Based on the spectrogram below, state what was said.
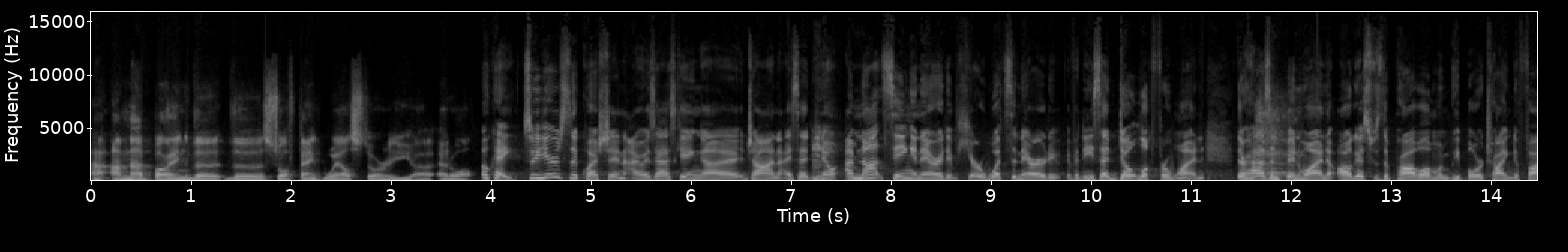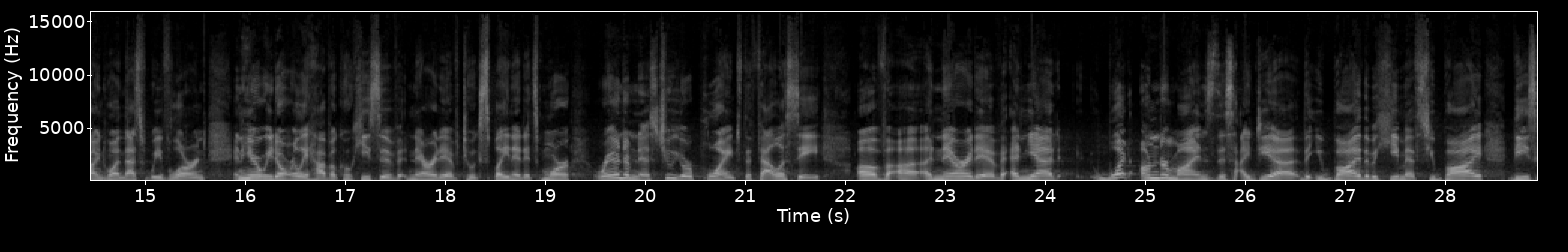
I'm not buying the the SoftBank whale story uh, at all. Okay, so here's the question. I was asking uh, John. I said, you know, I'm not seeing a narrative here. What's the narrative? And he said, don't look for one. There hasn't been one. August was the problem when people were trying to find one. That's what we've learned. And here we don't really have a cohesive narrative to explain it. It's more randomness. To your point, the fallacy of uh, a narrative, and yet what undermines this idea that you buy the behemoths, you buy these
